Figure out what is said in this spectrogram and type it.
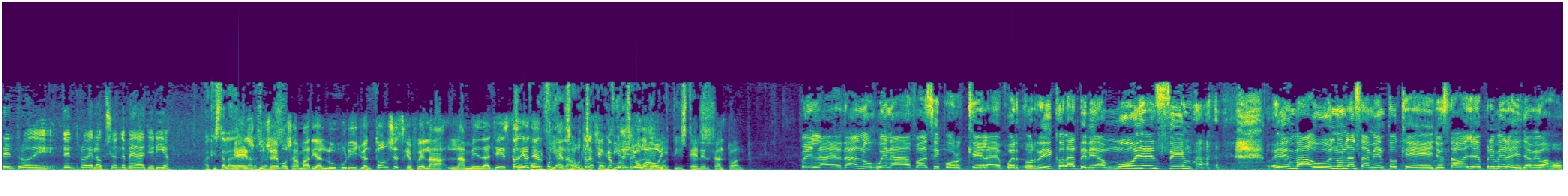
dentro de dentro de la opción de medallería. Aquí está la declaración. Escuchemos a María Lu Murillo entonces, que fue la, la medallista de ayer, porque la otra chica Murillo va hoy en el salto alto. Pues la verdad no fue nada fácil porque la de Puerto Rico la tenía muy encima. Es más, hubo en un lanzamiento que yo estaba allá de primera y ella me bajó.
